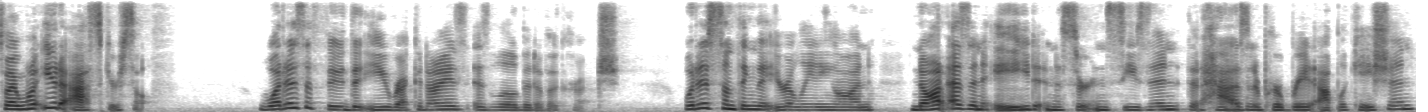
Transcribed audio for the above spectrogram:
So I want you to ask yourself what is a food that you recognize as a little bit of a crutch? What is something that you're leaning on not as an aid in a certain season that has an appropriate application,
